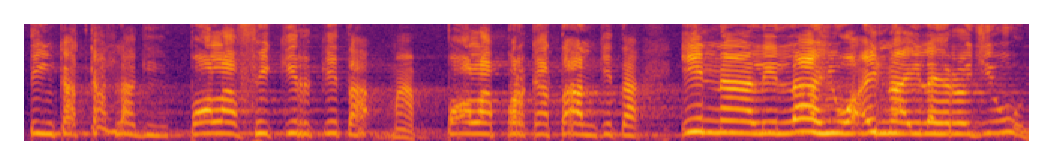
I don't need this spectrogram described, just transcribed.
tingkatkan lagi pola fikir kita, maaf, pola perkataan kita. Innalillahi wa inna ilaihi rajiun.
